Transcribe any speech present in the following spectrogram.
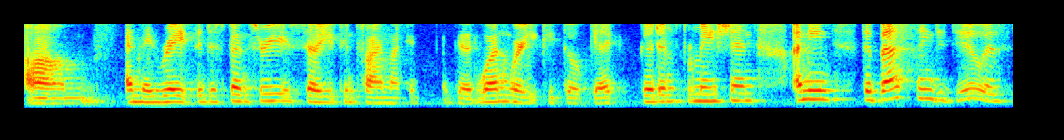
Um, and they rate the dispensaries so you can find like a, a good one where you could go get good information. I mean, the best thing to do is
